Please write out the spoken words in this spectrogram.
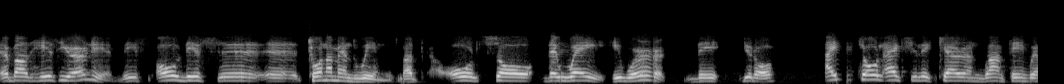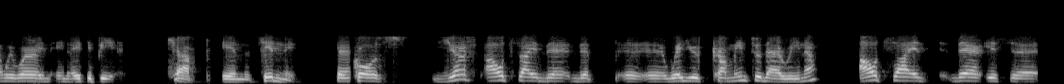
about his journey, this all these uh, uh, tournament wins, but also the way he worked. The you know I told actually Karen one thing when we were in, in ATP Cup in Sydney, because just outside the, the uh, uh, when you come into the arena, outside there is a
